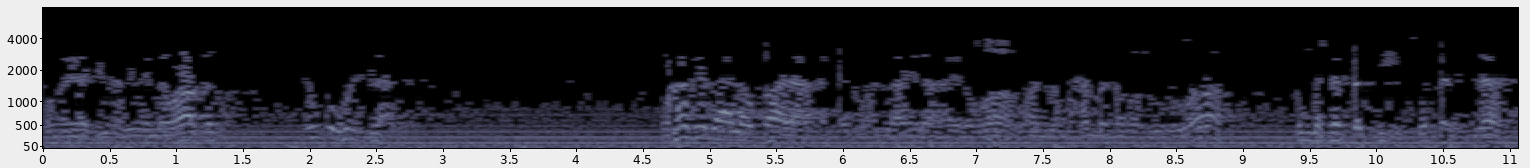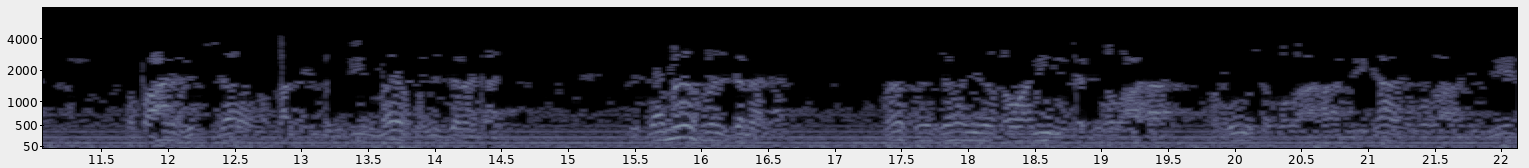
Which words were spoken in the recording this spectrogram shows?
وما ياتون من النواقض ينقض الإسلام. وهكذا لو قال أشهد أن لا إله إلا الله وأن محمدا رسول الله ثم سب الدين سب الإسلام وطعن في الإسلام وقال انه دين ما يصلح للزمان عنه الإسلام ما يصل الزمان ما يصل الزمان إلى القوانين التي وضعها الروس وضعها الامريكان وضعها الانجليز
